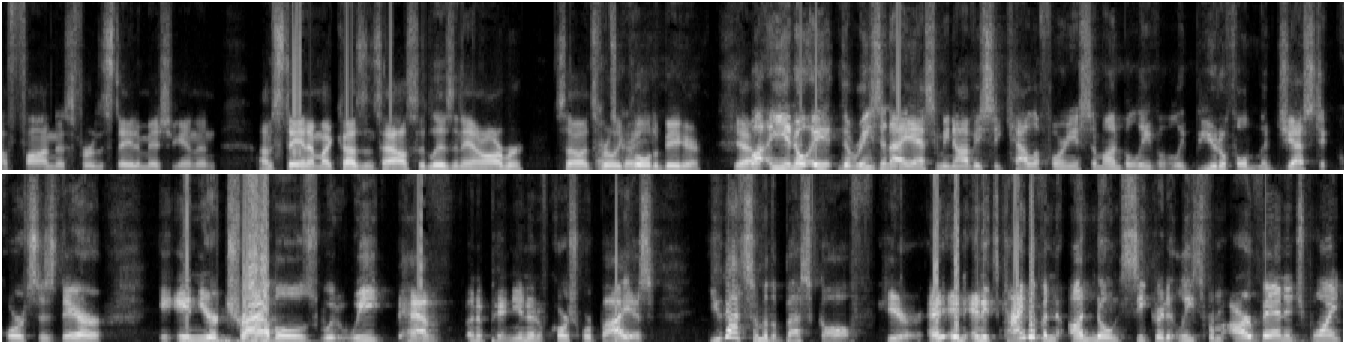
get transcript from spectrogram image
a fondness for the state of Michigan, and I'm staying at my cousin's house who lives in Ann Arbor. So it's That's really great. cool to be here. Yeah. Well, you know, it, the reason I ask, I mean, obviously California, some unbelievably beautiful, majestic courses there. In your travels, we, we have an opinion, and of course, we're biased. You got some of the best golf here, and, and, and it's kind of an unknown secret, at least from our vantage point.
